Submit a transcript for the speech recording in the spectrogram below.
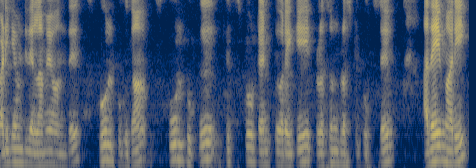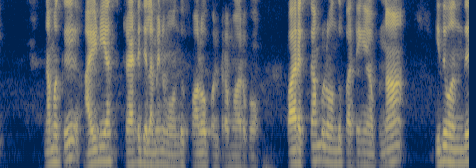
படிக்க வேண்டியது எல்லாமே வந்து ஸ்கூல் புக்கு தான். School book six to tenth வரைக்கும் plus one plus two books அதே மாதிரி நமக்கு ஐடியா ஸ்ட்ராட்டஜி எல்லாமே நம்ம வந்து ஃபாலோ பண்ணுற மாதிரி இருக்கும். ஃபார் எக்ஸாம்பிள் வந்து பார்த்தீங்க அப்படின்னா இது வந்து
